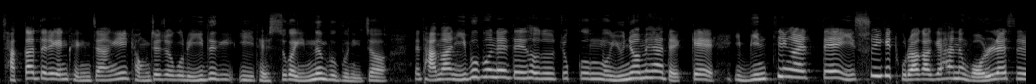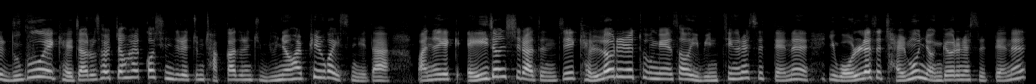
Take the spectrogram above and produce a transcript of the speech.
작가들에겐 굉장히 경제적으로 이득이 될 수가 있는 부분이죠. 다만 이 부분에 대해서도 조금 뭐 유념해야 될 게 이 민팅할 때 이 수익이 돌아가게 하는 월렛을 누구의 계좌로 설정할 것인지를 좀 작가들은 좀 유념할 필요가 있습니다. 만약에 에이전시라든지 갤러리를 통해서 이 민팅을 했을 때는 이 월렛을 잘못 연결을 했을 때는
